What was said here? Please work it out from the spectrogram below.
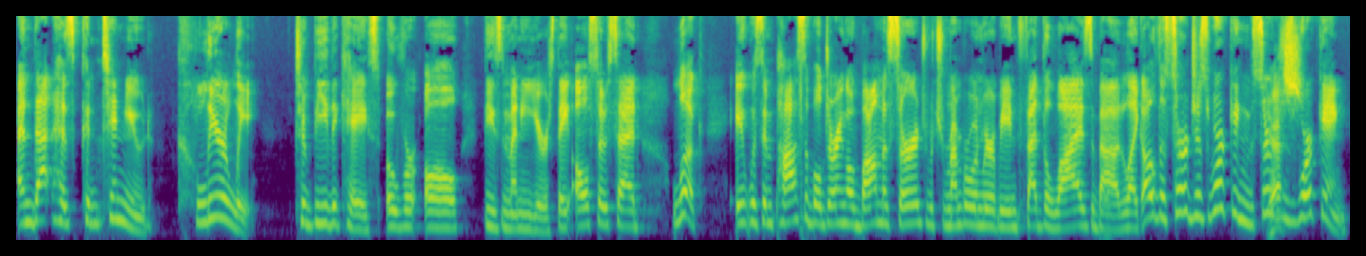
And that has continued clearly to be the case over all these many years. They also said, look, it was impossible during Obama's surge, which remember when we were being fed the lies about like, oh, the surge is working, the surge yes. is working.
